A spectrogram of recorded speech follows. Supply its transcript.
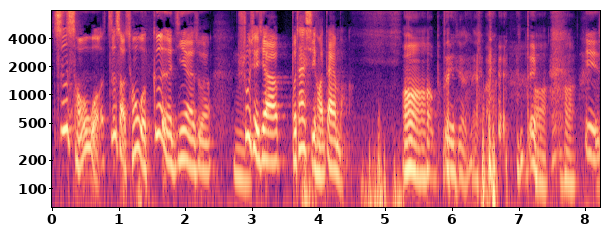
至少我至少从我个人的经验来说，数学家不太喜欢代码。哦，不太喜欢代码。对啊啊，这个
